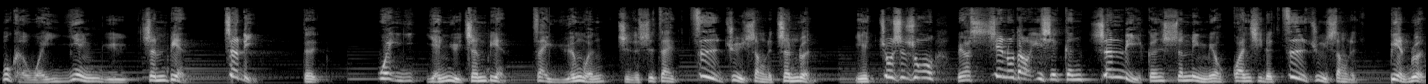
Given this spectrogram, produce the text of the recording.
不可为言语争辩。这里的为言语争辩，在原文指的是在字句上的争论，也就是说，不要陷入到一些跟真理、跟生命没有关系的字句上的辩论。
